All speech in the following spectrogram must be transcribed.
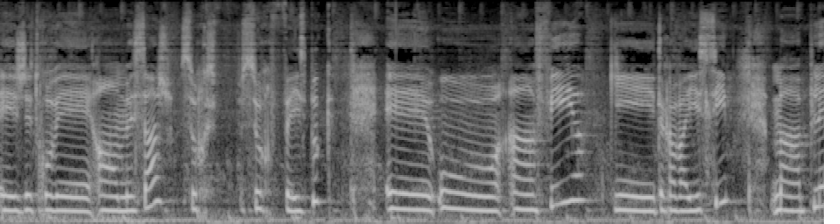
j'ai trouvé un message sur, Facebook où un fille qui travaille ici m'a appelé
